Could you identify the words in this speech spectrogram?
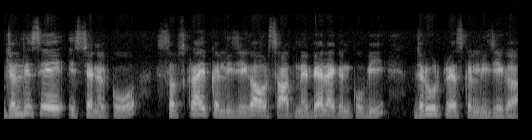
जल्दी से इस चैनल को सब्सक्राइब कर लीजिएगा और साथ में बेल आइकन को भी ज़रूर प्रेस कर लीजिएगा।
